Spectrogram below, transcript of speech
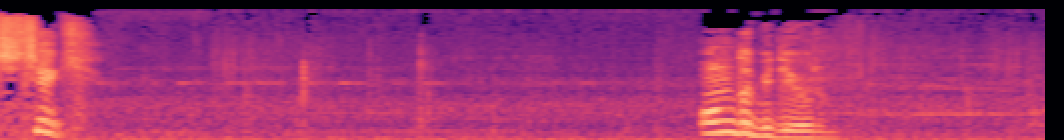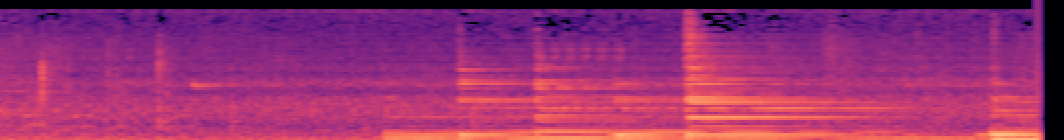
çiçek. Onu da biliyorum. Kız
